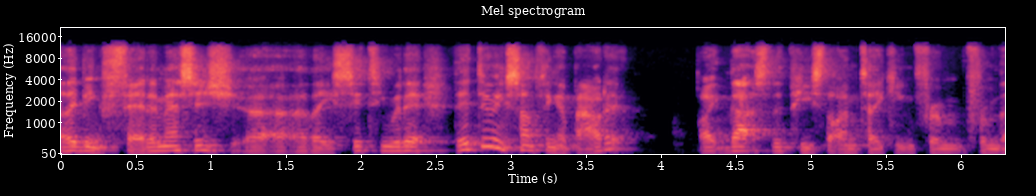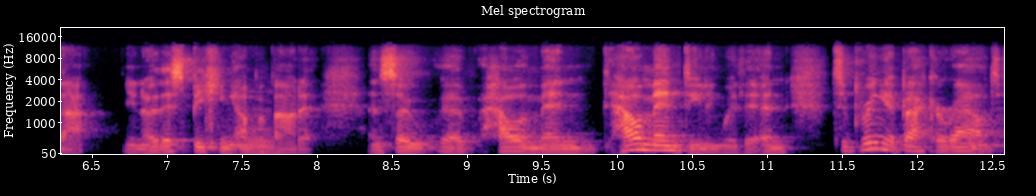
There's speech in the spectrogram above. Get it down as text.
are they being fed a message uh, are they sitting with it they're doing something about it like that's the piece that i'm taking from from that you know they're speaking up mm. about it and so uh, how are men how are men dealing with it and to bring it back around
